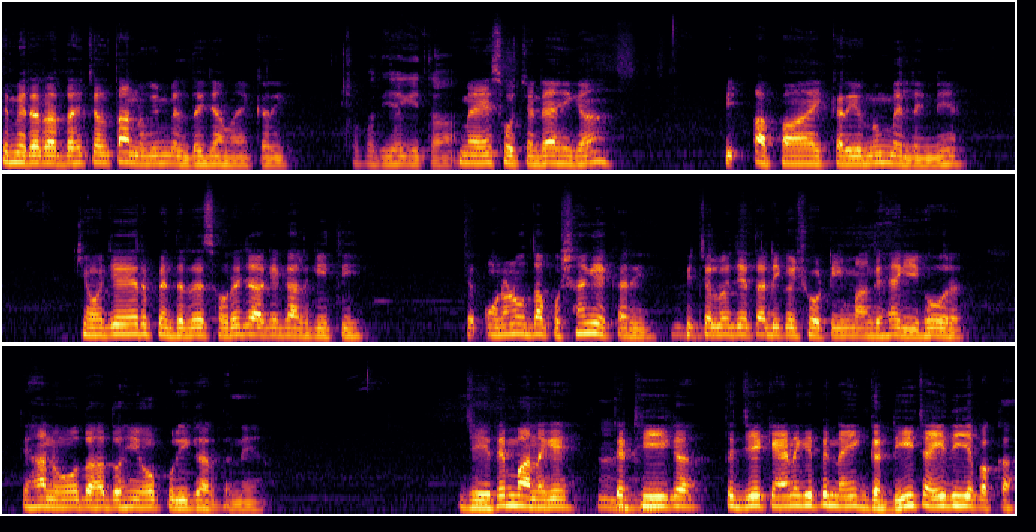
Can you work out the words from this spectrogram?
ਤੇ ਮੇਰਾ ਇਰਾਦਾ ਸੀ ਚੱਲ ਤੁਹਾਨੂੰ ਵੀ ਮਿਲਦਾ ਹੀ ਜਾਵਾਂ ਇੱਕ ਵਾਰੀ। ਚੋ ਵਧੀਆ ਕੀਤਾ। ਮੈਂ ਇਹ ਸੋਚਣ ਡਿਆ ਸੀਗਾ ਵੀ ਆਪਾਂ ਇੱਕ ਵਾਰੀ ਉਹਨੂੰ ਮਿਲ ਲੈਨੇ ਆ ਕਿਉਂ ਜੇ ਰੁਪਿੰਦਰ ਦੇ ਸਹੁਰੇ ਜਾ ਕੇ ਗੱਲ ਕੀਤੀ ਤੇ ਉਹਨਾਂ ਨੂੰ ਉਦਾਂ ਪੁੱਛਾਂਗੇ ਇੱਕ ਵਾਰੀ ਵੀ ਚਲੋ ਜੇ ਤੁਹਾਡੀ ਕੋਈ ਛੋਟੀ ਮੰਗ ਹੈਗੀ ਹੋਰ ਤੇ ਸਾਨੂੰ ਉਹ ਦੱਸ ਦੋ ਅਸੀਂ ਉਹ ਪੂਰੀ ਕਰ ਦਿੰਨੇ ਆ ਜੇ ਤੇ ਮੰਨ ਗਏ ਤੇ ਠੀਕ ਆ ਤੇ ਜੇ ਕਹਿਣਗੇ ਵੀ ਨਹੀਂ ਗੱਡੀ ਚਾਹੀਦੀ ਹੈ ਪੱਕਾ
